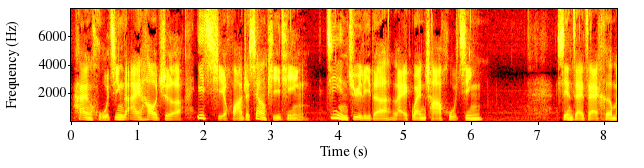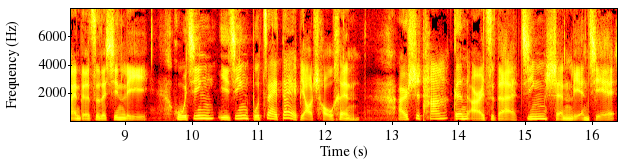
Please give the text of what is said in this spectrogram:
和虎鲸的爱好者一起划着橡皮艇，近距离的来观察虎鲸。现在在赫曼德兹的心里，虎鲸已经不再代表仇恨，而是他跟儿子的精神连结。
